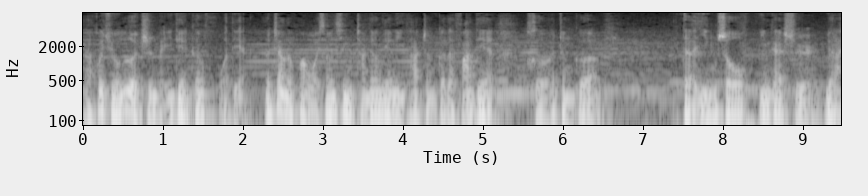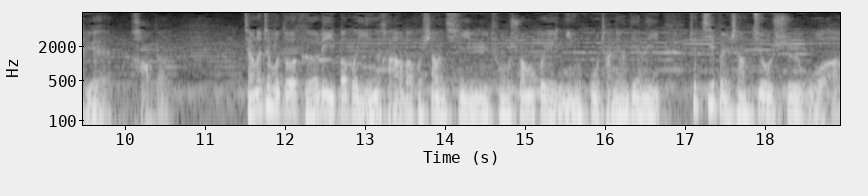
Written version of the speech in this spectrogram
呃，会去遏制煤电跟火电。那这样的话，我相信长江电力它整个的发电和整个的营收应该是越来越好的。讲了这么多，格力包括银行，包括上汽、裕通、双汇、宁沪、长江电力，这基本上就是我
